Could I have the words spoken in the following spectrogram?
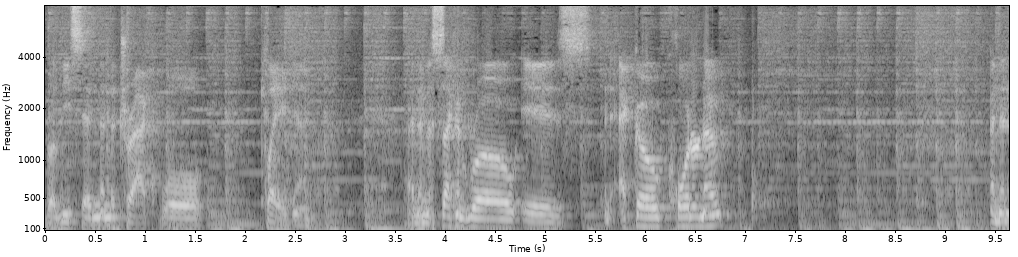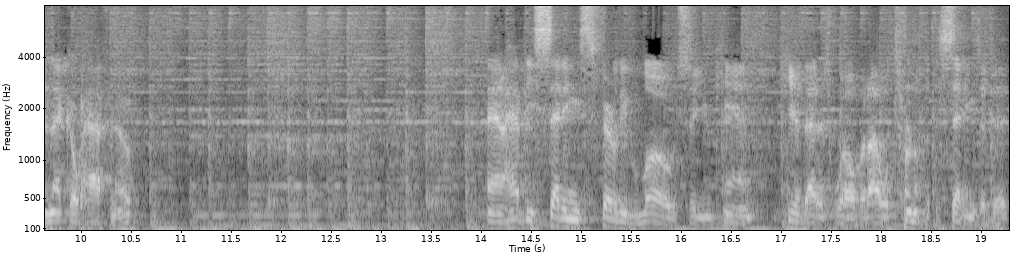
release it and then the track will play again. And then the second row is an echo quarter note and then an echo half note. And I have these settings fairly low so you can't hear that as well, but I will turn up the settings a bit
